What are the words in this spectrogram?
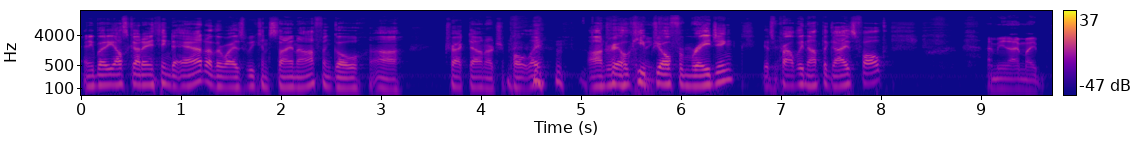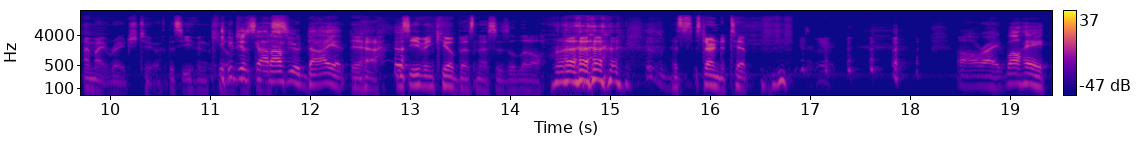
Anybody else got anything to add? Otherwise, we can sign off and go uh, track down our Chipotle. Andre will keep Joe from raging. It's probably not the guy's fault. I mean, I might, I might rage too. This even keel. You just got business- off your diet. Yeah, this even keel business is a little. it's starting to tip. All right. Well, hey,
